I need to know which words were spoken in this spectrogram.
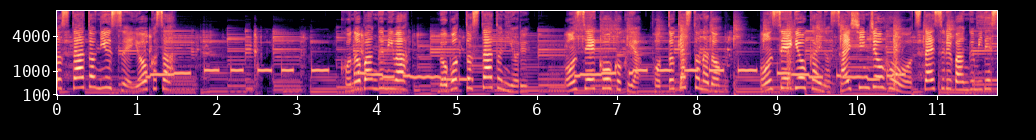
オスタートニュースへようこそ。この番組はロボットスタートによる音声広告やポッドキャストなど音声業界の最新情報をお伝えする番組です。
